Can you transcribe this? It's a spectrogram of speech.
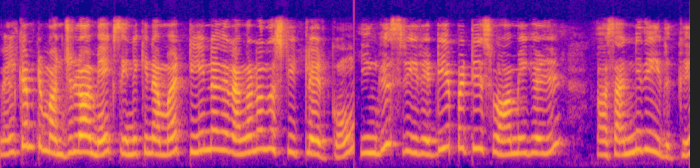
வெல்கம் டு மஞ்சுளா மேக்ஸ் இன்னைக்கு நம்ம டி நகர் ரங்கநாத ஸ்ட்ரீட்ல இருக்கோம். இங்கு ஸ்ரீ ரெட்டியப்பட்டி சுவாமிகள் சந்நிதி இருக்கு.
